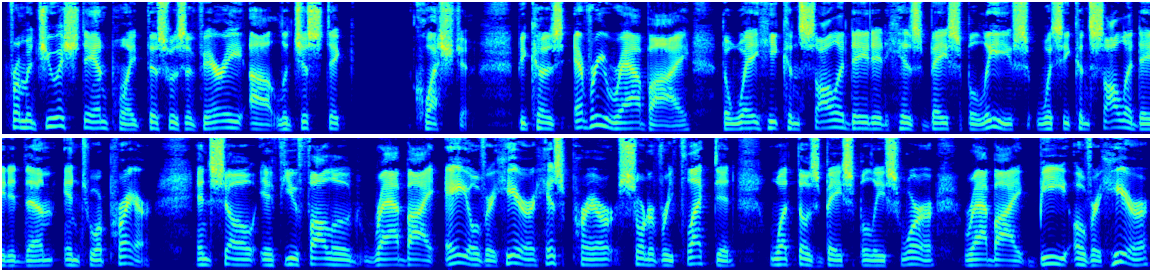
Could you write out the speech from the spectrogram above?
from a Jewish standpoint, this was a very uh, logistic question because every rabbi, the way he consolidated his base beliefs was he consolidated them into a prayer. And so if you followed Rabbi A over here, his prayer sort of reflected what those base beliefs were. Rabbi B over here,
